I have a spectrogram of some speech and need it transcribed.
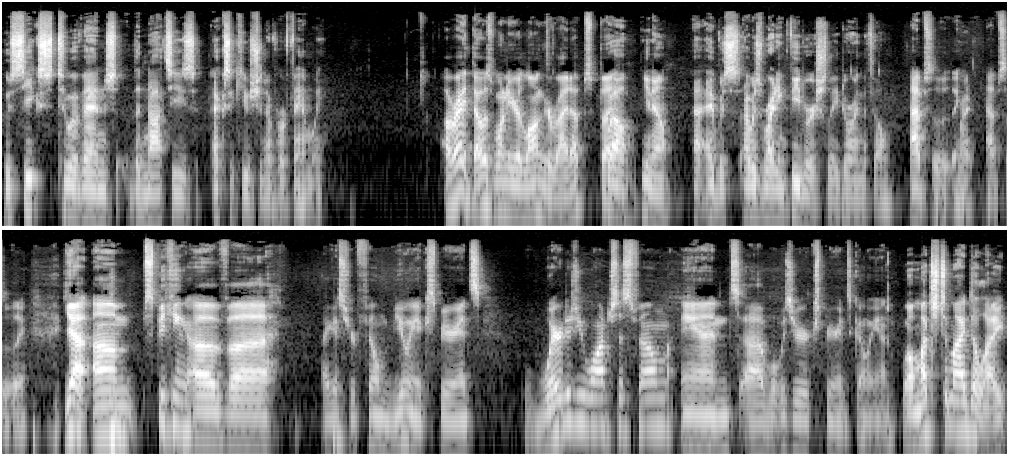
who seeks to avenge the Nazis' execution of her family. All right, that was one of your longer write-ups, but well, you know, I was I was writing feverishly during the film. absolutely, Right. absolutely. Yeah. Um, speaking of, uh, I guess your film viewing experience, where did you watch this film, and uh, what was your experience going in? Well, much to my delight,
